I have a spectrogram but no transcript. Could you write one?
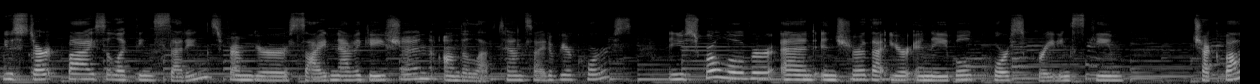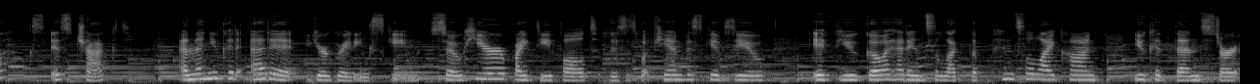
You start by selecting settings from your side navigation on the left hand side of your course and you scroll over and ensure that your enable course grading scheme checkbox is checked and then you could edit your grading scheme. So here by default this is what Canvas gives you. If you go ahead and select the pencil icon you could then start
